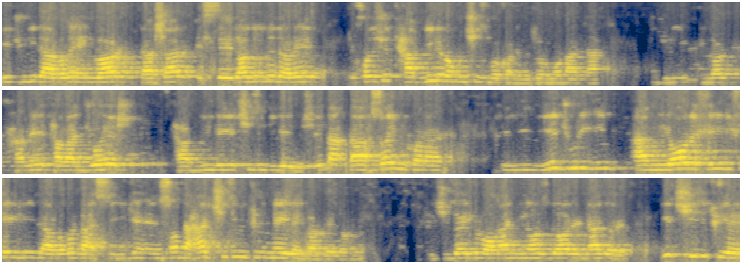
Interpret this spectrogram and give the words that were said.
یه جوری در واقع انگار بشر استعداد رو داره که خودش رو تبدیل به اون چیز بکنه به طور موقت انگار همه توجهش تبدیل به یه چیز دیگه بشه بحثایی می‌کنن. یه جوری این امیال خیلی خیلی در واقع وسیعی که انسان به هر چیزی می‌تونه میل انگار پیدا کنه. چیزایی که واقعا نیاز داره نداره. یه چیزی توی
